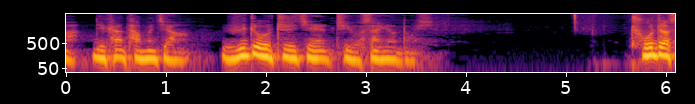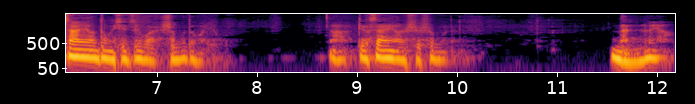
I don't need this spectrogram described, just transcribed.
啊！你看，他们讲宇宙之间只有三样东西，除这三样东西之外，什么都没有。啊，这三样是什么呢？能量、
